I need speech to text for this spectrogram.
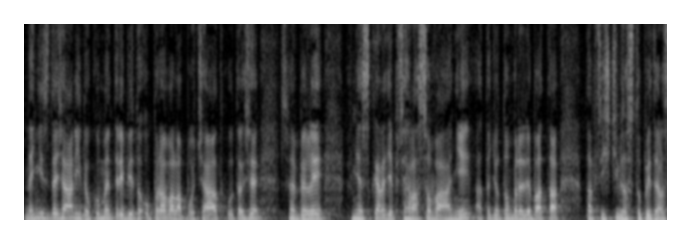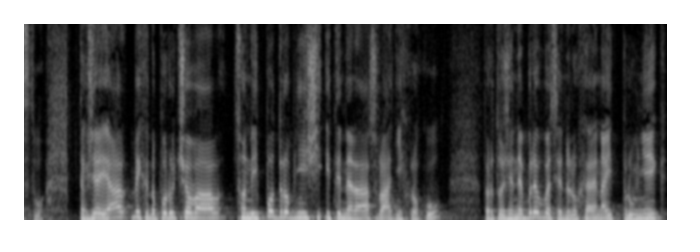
není zde žádný dokument, který by to upravoval na počátku, takže jsme byli v městské radě přehlasováni a teď o tom bude debata na příštím zastupitelstvu. Takže já bych doporučoval co nejpodrobnější itinerář vládních kroků, protože nebude vůbec jednoduché najít průnik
